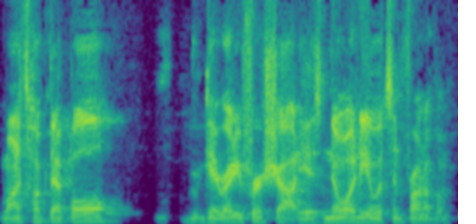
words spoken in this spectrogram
You want to tuck that ball, get ready for a shot. He has no idea what's in front of him.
